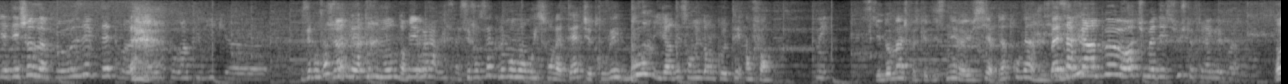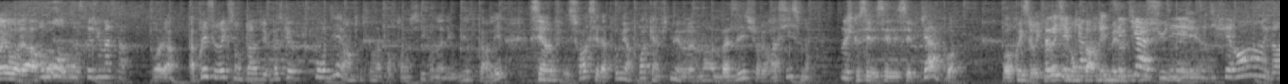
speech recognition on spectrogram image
Il y a des choses un peu osées peut-être euh, pour un public. euh, C'est pour ça que ça plaît à tout le monde en Mais fait. voilà, oui, ça. Et c'est pour ça que le moment où ils se font la tête, j'ai trouvé, boum, il est redescendu dans le côté enfant. Oui. Ce qui est dommage parce que Disney réussit à bien trouver un juste Bah ça milieu. fait un peu, oh tu m'as déçu, je te fais la gueule, voilà. Ouais, voilà. En gros, ça se résume à ça. Voilà. Après, c'est vrai que si on part du. Parce que pour dire un truc très important aussi qu'on allait oublier de parler, c'est un... je crois que c'est la première fois qu'un film est vraiment basé sur le racisme. Parce Oui. que c'est c'est- c'est le cas, quoi. Bon, après, c'est vrai qu'il y Bah en a oui, qui c'est le vont cas. parler de C'est le Mélodie cas, du Sud, mais. t'es euh, différent, et ben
